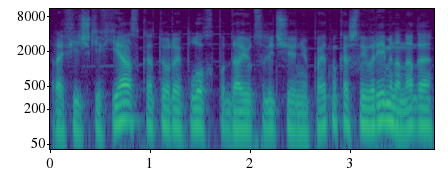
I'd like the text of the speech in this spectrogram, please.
трофических язв, которые плохо поддаются лечению. Поэтому, конечно, своевременно надо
